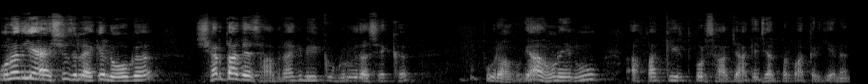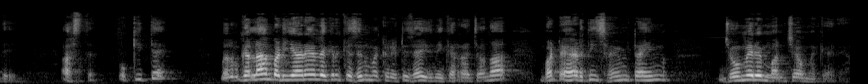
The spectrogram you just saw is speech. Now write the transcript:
ਉਹਨਾਂ ਦੀ ਐਸ਼ਸ ਲੈ ਕੇ ਲੋਕ ਸ਼ਰਧਾ ਦੇ ਹਿਸਾਬ ਨਾਲ ਕਿ ਵੀ ਇੱਕ ਗੁਰੂ ਦਾ ਸਿੱਖ ਪੂਰਾ ਹੋ ਗਿਆ। ਹੁਣ ਇਹਨੂੰ ਆਪਾਂ ਕੀਰਤਪੁਰ ਸਾਹਿਬ ਜਾ ਕੇ ਜਲ ਪ੍ਰਵਾਹ ਕਰੀਏ ਇਹਨਾਂ ਦੇ ਅਸਤ। ਉਹ ਕੀਤੇ। ਮਤਲਬ ਗੱਲਾਂ ਬੜੀਆਂ ਨੇ, ਲੇਕਿਨ ਕਿਸੇ ਨੂੰ ਮੈਂ ਕ੍ਰਿਟਿਸਾਈਜ਼ ਨਹੀਂ ਕਰਨਾ ਚਾਹੁੰਦਾ। But at the same time ਜੋ ਮੇਰੇ ਮਨ 'ਚ ਉਹ ਮੈਂ ਕਹਿ ਰਿਹਾ।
